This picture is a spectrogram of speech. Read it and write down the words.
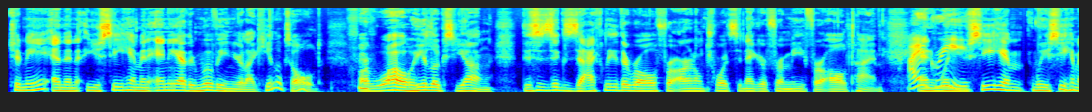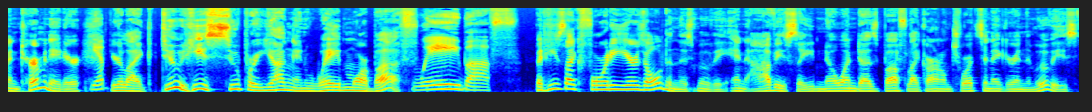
to me, and then you see him in any other movie and you're like, he looks old, or hmm. whoa, he looks young. This is exactly the role for Arnold Schwarzenegger for me for all time. I and when you see him, when you see him in Terminator, Yep. you're like, dude, he's super young and way more buff. Way buff. But he's like 40 years old in this movie. And obviously, no one does buff like Arnold Schwarzenegger in the movies.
